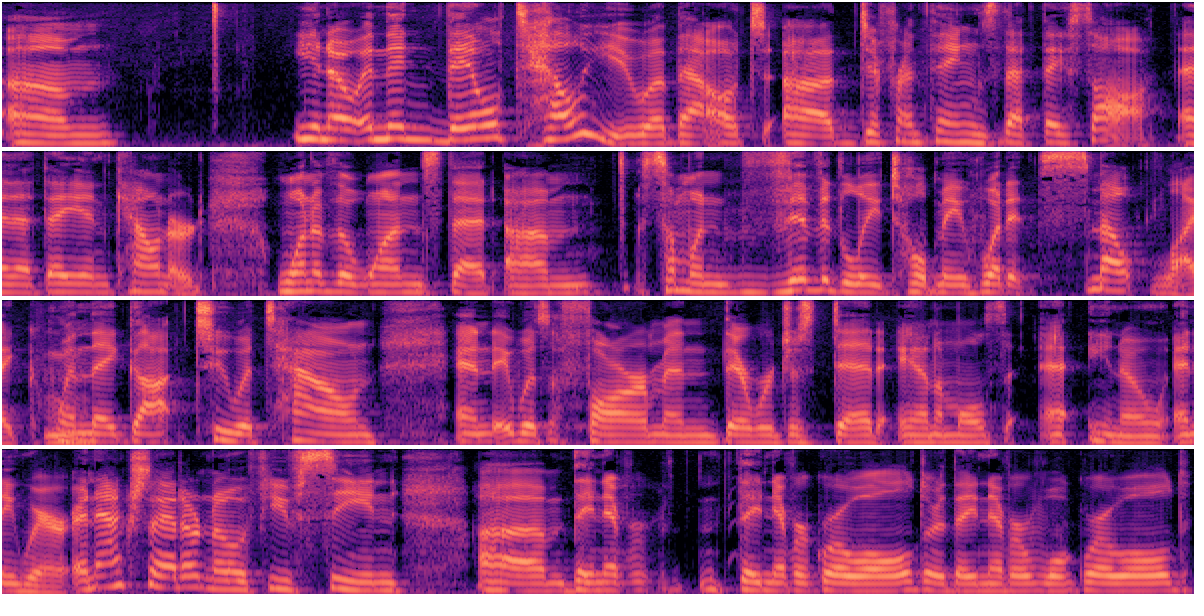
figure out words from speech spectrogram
Um, you know, and then they'll tell you about uh, different things that they saw and that they encountered. One of the ones that um, someone vividly told me what it smelt like when they got to a town and it was a farm and there were just dead animals, eh, you know, anywhere. And actually, I don't know if you've seen um, they never they never grow old or they never will grow old.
